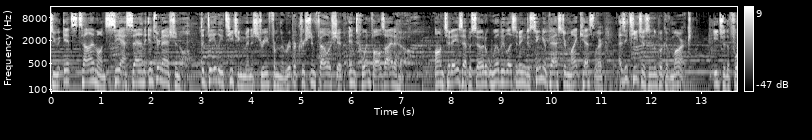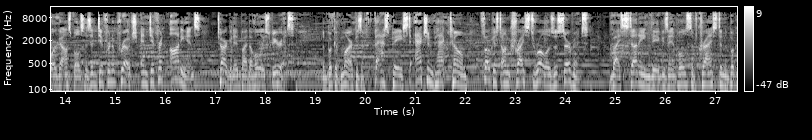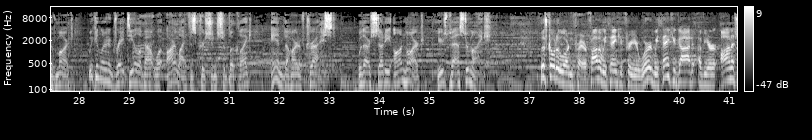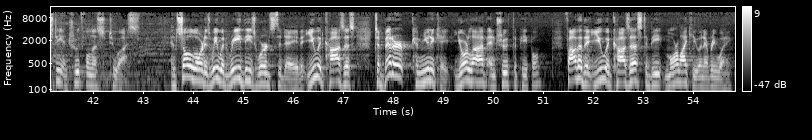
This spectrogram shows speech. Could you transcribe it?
To It's Time on CSN International, the daily teaching ministry from the River Christian Fellowship in Twin Falls, Idaho. On today's episode, we'll be listening to Senior Pastor Mike Kestler as he teaches in the book of Mark. Each of the four Gospels has a different approach and different audience targeted by the Holy Spirit. The book of Mark is a fast-paced, action-packed tome focused on Christ's role as a servant. By studying the examples of Christ in the book of Mark, we can learn a great deal about what our life as Christians should look like and the heart of Christ. With our study on Mark, here's Pastor Mike. Let's go to the Lord in prayer. Father, we thank you for your word. We thank you, God, of your honesty and truthfulness to us. And so, Lord, as we would read these words today, that you would cause us to better communicate your love and truth to people. Father, that you would cause us to be more like you in every way.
